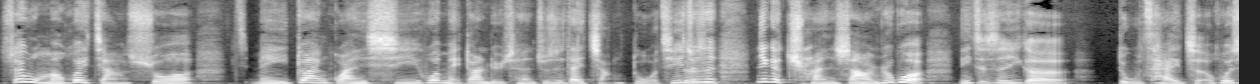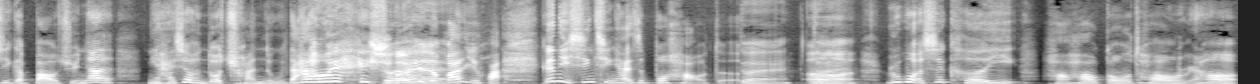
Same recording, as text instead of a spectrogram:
所以我们会讲说，每一段关系或每段旅程就是在掌舵。其实就是那个船上，如果你只是一个独裁者或是一个暴君，那你还是有很多船奴，大家会所有的帮你划，可你心情还是不好的。对，嗯对，，如果是可以好好沟通，然后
